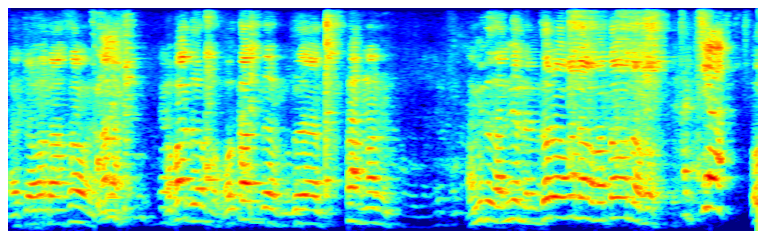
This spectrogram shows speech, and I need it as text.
আচ্ছা আমার রাসা না না বাবা দে ওটা থাক না আমি তো জানি না ধরো আমার দাও কথা দাও আচ্ছা। ও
